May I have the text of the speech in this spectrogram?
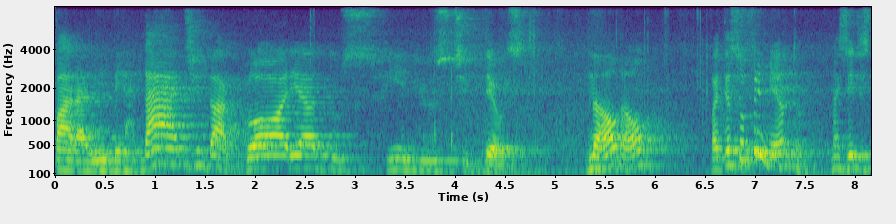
para a liberdade da glória dos filhos de Deus. Não, não, vai ter sofrimento, mas eles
